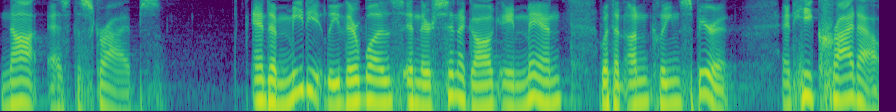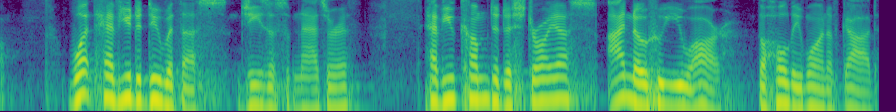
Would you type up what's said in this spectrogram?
not as the scribes. And immediately there was in their synagogue a man with an unclean spirit, and he cried out, What have you to do with us, Jesus of Nazareth? Have you come to destroy us? I know who you are the Holy One of God.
